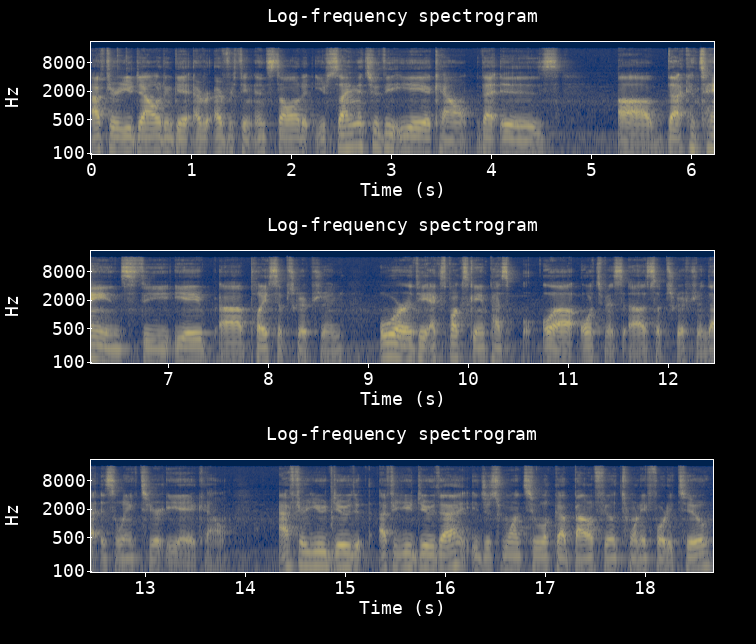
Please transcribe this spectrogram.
After you download and get everything installed, you sign into the EA account that is uh, that contains the EA uh, Play subscription or the Xbox Game Pass uh, Ultimate uh, subscription that is linked to your EA account. After you do after you do that, you just want to look up Battlefield 2042,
